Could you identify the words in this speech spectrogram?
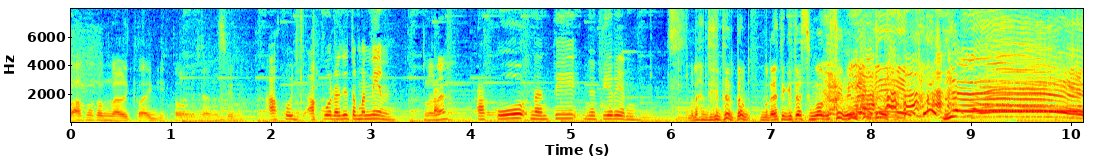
aku akan balik lagi kalau misalnya sini. Aku aku nanti temenin. Nona? Aku nanti nyetirin. Berarti tetap, berarti kita semua ke sini lagi. Yeay!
